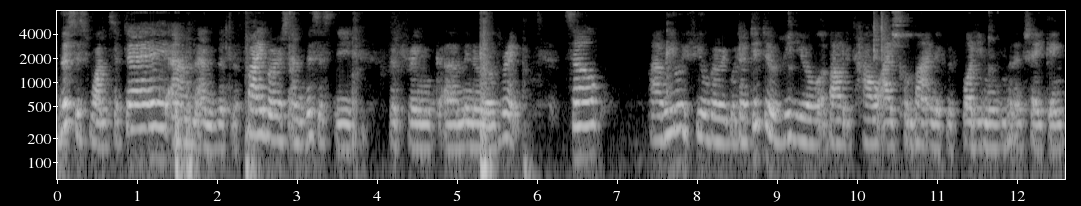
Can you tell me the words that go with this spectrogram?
This is once a day and, and with the fibers and this is the the drink, uh, mineral drink. So I really feel very good. I did a video about it, how I combine it with body movement and shaking.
